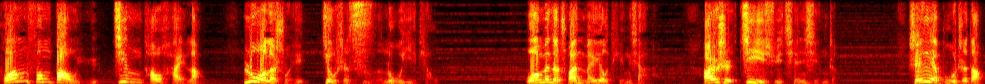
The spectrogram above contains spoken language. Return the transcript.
狂风暴雨，惊涛骇浪，落了水。就是死路一条。我们的船没有停下来，而是继续前行着。谁也不知道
